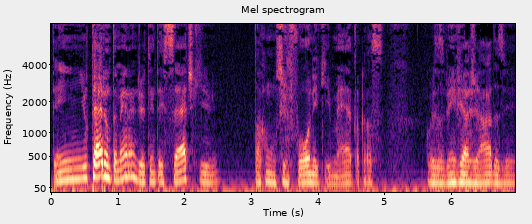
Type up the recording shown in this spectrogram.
Tem o Therion também, né, de 87, que toca um symphonic metal, aquelas coisas bem viajadas e...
